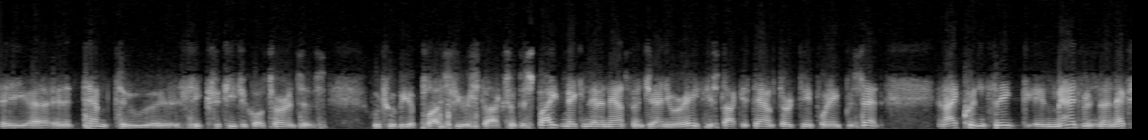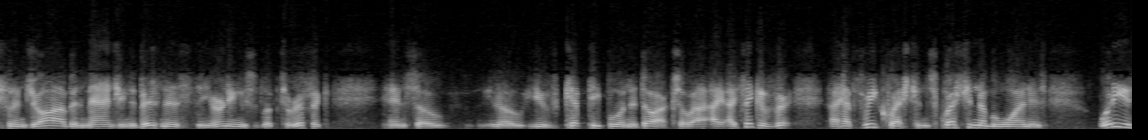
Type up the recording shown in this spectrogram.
a, uh, an attempt to uh, seek strategic alternatives, which would be a plus for your stock. So despite making that announcement January 8th, your stock is down 13.8%. And I couldn't think, and management's done an excellent job in managing the business. The earnings look terrific. And so, you know, you've kept people in the dark. So I, I think of, I have three questions. Question number one is, what do you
